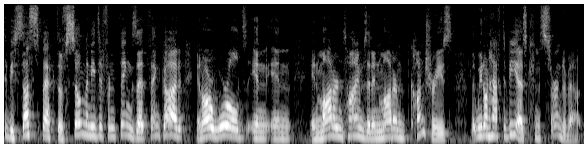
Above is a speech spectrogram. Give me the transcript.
To be suspect of so many different things that, thank God, in our world, in, in, in modern times and in modern countries, that we don't have to be as concerned about.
